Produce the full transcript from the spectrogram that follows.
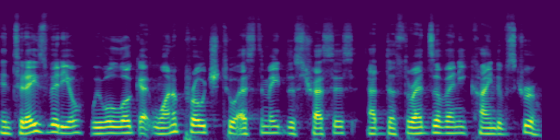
In today's video, we will look at one approach to estimate the stresses at the threads of any kind of screw.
